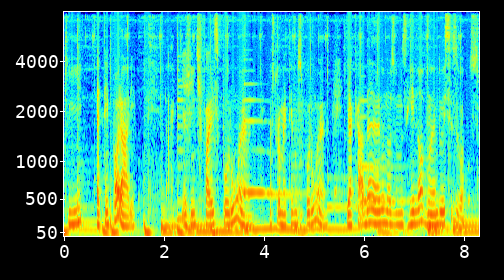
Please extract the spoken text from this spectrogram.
que é temporária a gente faz por um ano. Nós prometemos por um ano. E a cada ano nós vamos renovando esses votos.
